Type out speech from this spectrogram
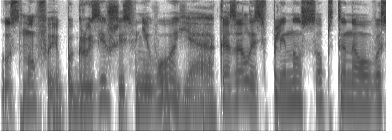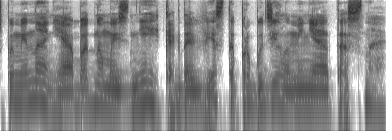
Уснув и погрузившись в него, я оказалась в плену собственного воспоминания об одном из дней, когда Веста пробудила меня ото сна.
